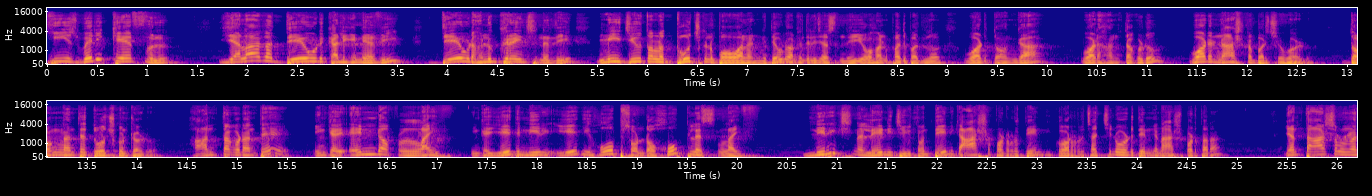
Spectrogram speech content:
హీఈస్ వెరీ కేర్ఫుల్ ఎలాగ దేవుడు కలిగినవి దేవుడు అనుగ్రహించినది మీ జీవితంలో దోచుకుని పోవాలండి. దేవుడు అక్కడ తెలియజేస్తుంది. యోహాన్ పది పదిలో వాడు దొంగ వాడు హంతకుడు వాడు నాశనపరిచేవాడు. దొంగ అంతే దోచుకుంటాడు. హంతకుడు అంతే ఇంకా ఎండ్ ఆఫ్ లైఫ్ ఇంకా ఏది ఏది హోప్స్ ఉండవు. హోప్లెస్ లైఫ్ నిరీక్షణ లేని జీవితం. దేనికి ఆశపడరు? దేనికి కోరరు? చచ్చినోడు దేనికైనా ఆశపడతారా? ఎంత ఆశలు ఉన్నా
